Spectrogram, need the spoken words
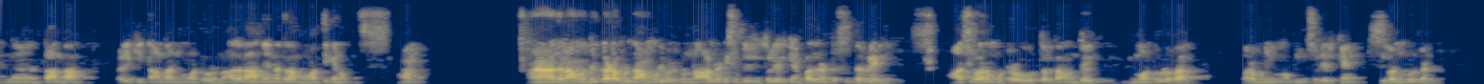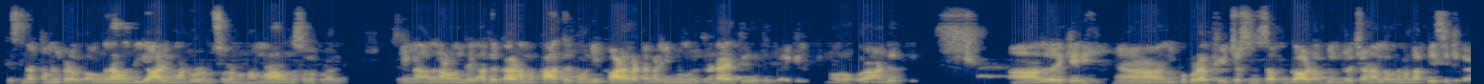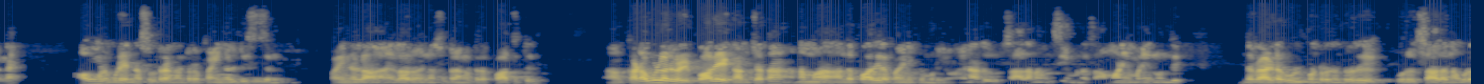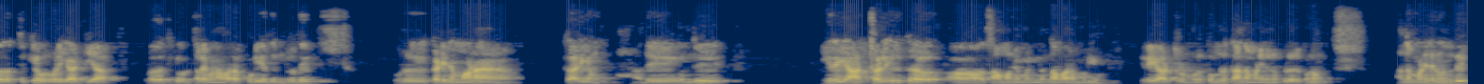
தான் தான் கல்கி தான் தான் இம்மாற்றோல்னு அதெல்லாம் அந்த எண்ணத்தெல்லாம் மாற்றிக்கணும் அதெல்லாம் வந்து கடவுள் தான் முடிவெடுக்கணும் நான் ஆல்ரெடி சொல்லி சொல்லியிருக்கேன். பதினெட்டு சித்தர்களின் ஆசீர்வாதம் பெற்ற ஒருத்தர் தான் வந்து இம்மாற்றுலகாக வர முடியும் அப்படின்னு சொல்லியிருக்கேன். சிவன் முருகன் கிருஷ்ணர் தமிழ் கடவுள். அவங்க தான் வந்து யார் இம்மாற்றுவலும் சொல்லணும். நம்மளாம் வந்து சொல்லக்கூடாது. சரிங்களா? அதனால் வந்து அதற்காக நம்ம காத்திருக்க வேண்டிய காலகட்டங்கள் இன்னும் இருக்குது ரெண்டாயிரத்தி இருபத்தஞ்சு வரைக்கும் இருக்குது இன்னொரு ஒரு ஆண்டு இருக்குது அது வரைக்கும் இப்போ கூட ஃபியூச்சர்ஸ் ஆஃப் காட் அப்படின்ற சேனலில் வந்து நல்லா பேசிகிட்டு இருக்காங்க. அவங்களும் கூட என்ன சொல்கிறாங்கன்ற ஃபைனல் டிசிஷன் ஃபைனலாக எல்லோரும் என்ன சொல்கிறாங்கன்றத பார்த்துட்டு கடவுளர்கள் பாதையை காமிச்சா தான் நம்ம அந்த பாதையில் பயணிக்க முடியும். ஏன்னா அது ஒரு சாதாரண விஷயம் இல்லை. சாமானிய மனிதன் வந்து இந்த வேர்ல்டை ரூல் பண்ணுறதுன்றது ஒரு சாதாரண உலகத்துக்கே ஒரு வழிகாட்டியாக உலகத்துக்கு ஒரு தலைவனாக வரக்கூடியதுன்றது ஒரு கடினமான காரியம். அது வந்து இறை ஆற்றல் இருக்கிற சாமானிய மனிதன் தான் வர முடியும். இறை ஆற்றல் முழுக்க முழுக்க அந்த மனிதனுக்குள்ளே இருக்கணும். அந்த மனிதன் வந்து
